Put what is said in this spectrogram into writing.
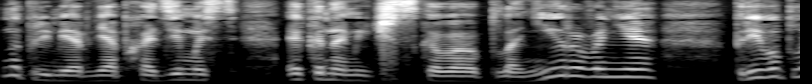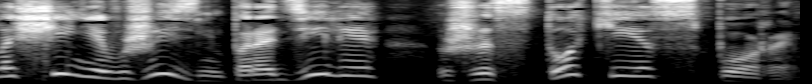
Например, необходимость экономического планирования при воплощении в жизнь породили жестокие споры.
